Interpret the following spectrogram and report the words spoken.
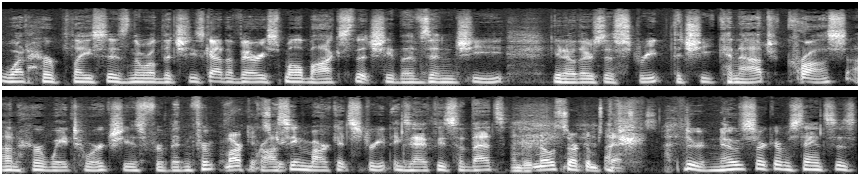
what her place is in the world that she's got a very small box that she lives in. She you know there's a street that she cannot cross on her way to work. She is forbidden from market crossing street. market street. Exactly. So that's under no circumstances. Under no circumstances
